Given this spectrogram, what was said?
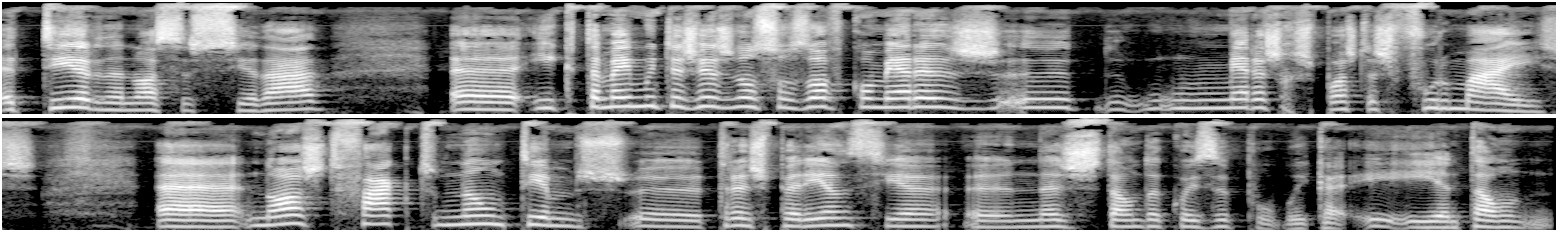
a ter na nossa sociedade uh, e que também muitas vezes não se resolve com meras, uh, meras respostas formais. Uh, nós, de facto, não temos uh, transparência uh, na gestão da coisa pública. E, e, então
